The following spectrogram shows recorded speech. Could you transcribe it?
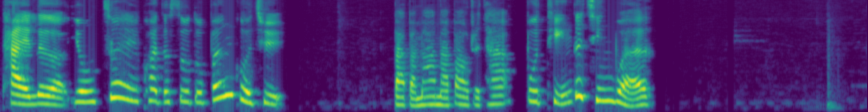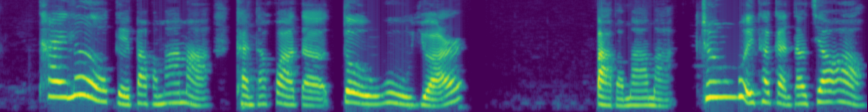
泰勒用最快的速度奔过去，爸爸妈妈抱着他，不停的亲吻。泰勒给爸爸妈妈看他画的动物园儿。爸爸妈妈真为他感到骄傲，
